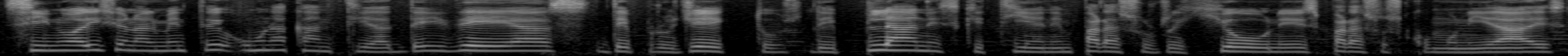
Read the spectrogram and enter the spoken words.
sino adicionalmente una cantidad de ideas, de proyectos, de planes que tienen para sus regiones, para sus comunidades.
